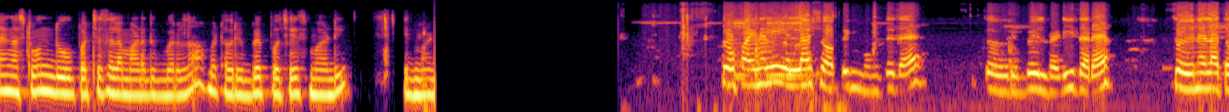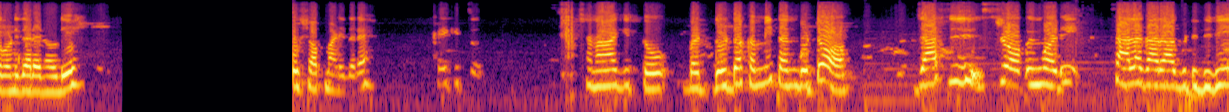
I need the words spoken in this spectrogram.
ನಂಗೆ ಅಷ್ಟೊಂದು ಪರ್ಚೇಸ್ ಎಲ್ಲ ಮಾಡೋದಕ್ಕೆ ಬರಲ್ಲ ಬಟ್ ಅವರಿಬ್ಬರೇ ಪರ್ಚೇಸ್ ಮಾಡಿ ಇದು ಮಾಡಿ. ಸೊ ಫೈನಲಿ ಎಲ್ಲ ಶಾಪಿಂಗ್ ಮುಗ್ದಿದೆ. ಸೊ ಇವರಿಬ್ರು ಇಲ್ಲಿ ರೆಡಿ ಇದ್ದಾರೆ ಸೊ ಏನೆಲ್ಲ ತಗೊಂಡಿದ್ದಾರೆ ನೋಡಿ. ಶಾಪ್ ಮಾಡಿದ್ದಾರೆ. ಹೇಗಿತ್ತು? ಚೆನ್ನಾಗಿತ್ತು ಬಟ್ ದುಡ್ಡ ಕಮ್ಮಿ ತಂದ್ಬಿಟ್ಟು ಜಾಸ್ತಿ ಶಾಪಿಂಗ್ ಮಾಡಿ ಸಾಲಗಾರ ಆಗ್ಬಿಟ್ಟಿದೀವಿ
